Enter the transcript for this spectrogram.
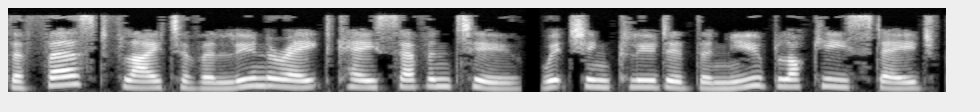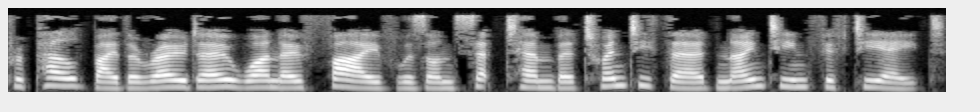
The first flight of a Luna 8K-72, which included the new Block E stage propelled by the RD 0105 was on September 23, 1958.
